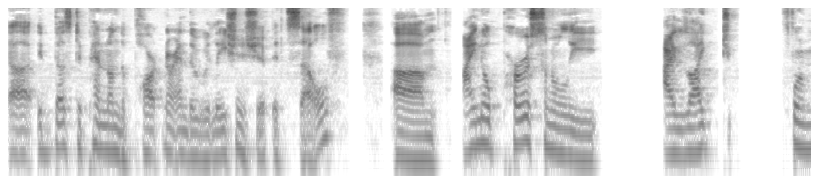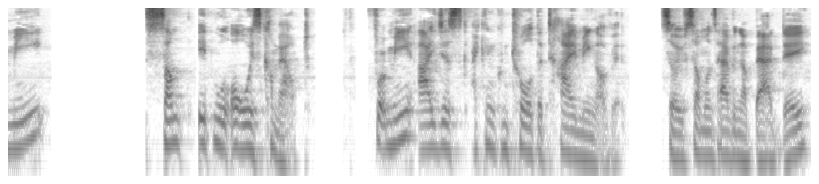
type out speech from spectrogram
uh, it does depend on the partner and the relationship itself. Um, I know personally, I like to. For me, some it will always come out. For me, I just I can control the timing of it. So if someone's having a bad day,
